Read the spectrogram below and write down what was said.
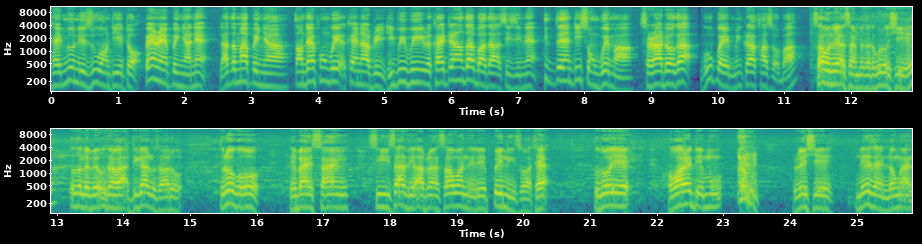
ခိုင်မြို့နေစုဝန်တီတော့ပဲရန်ပညာနဲ့လာသမပညာတောင်တန်းဖုံးပွဲအခမ်းအနားပြီး DPV ရခိုင်တရန်သားဘာသာအစီအစဉ်နဲ့တန်တီဆောင်ပွဲမှာဆရာတော်ကဂုပယ်မင်္ဂလာခါစောပါစောင်းနေတဲ့အဆိုင်ပစတကူလို့ရှိရတိုးတော်လည်းပဲဥဒနာကအဓိကလို့ဆိုတော့သူတို့ကိုဒီပိုင်းဆိုင်စီစားစီအပလန်စောင်းဝနေတဲ့ပေးနေဆိုတာထက်သူတို့ရဲ့ဘဝရတည်မှု ရေရှည်နေစဉ်လုပ်ငန်း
